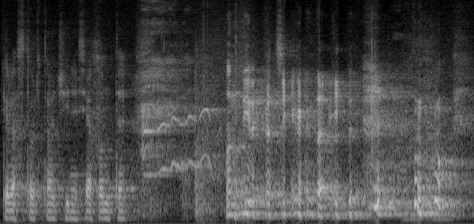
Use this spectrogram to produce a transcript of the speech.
Che la stortaggine sia con te. Non dire così, da ridere.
